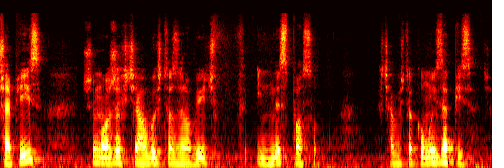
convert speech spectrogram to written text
przepis, czy może chciałbyś to zrobić w inny sposób. Chciałbyś to komuś zapisać.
